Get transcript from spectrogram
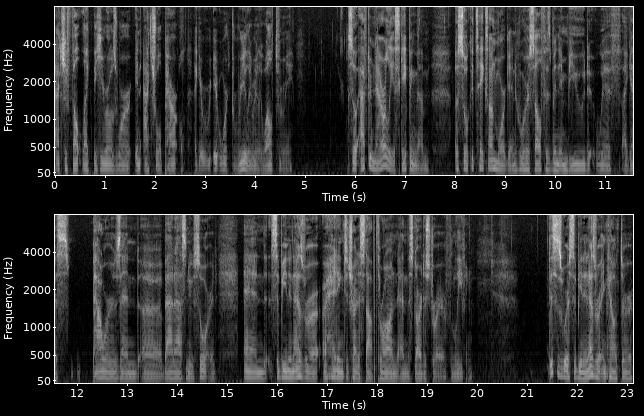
I actually felt like the heroes were in actual peril. Like it, it worked really, really well for me. So after narrowly escaping them, Ahsoka takes on Morgan, who herself has been imbued with, I guess, powers and a badass new sword, and Sabine and Ezra are heading to try to stop Thrawn and the Star Destroyer from leaving. This is where Sabine and Ezra encounter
